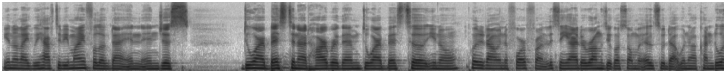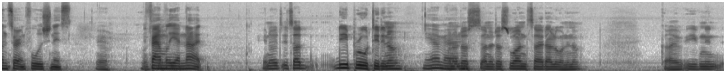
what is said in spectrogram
You know, like we have to be mindful of that and and just do our best to not harbor them. Do our best to you know put it out in the forefront. Listen, you had the wrongs. You go somewhere else with that. We're not condoning certain foolishness, yeah. Family or not. You know, it, it's a deep rooted, you know. Yeah, man. not just and not just one side alone, you know. even in,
